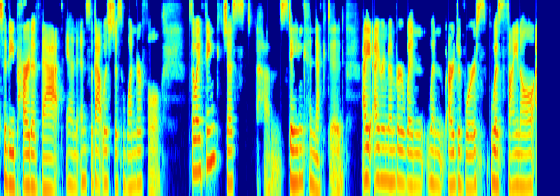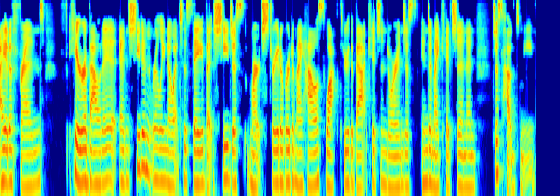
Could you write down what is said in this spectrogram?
to be part of that, and and so that was just wonderful. So I think just um, staying connected. I, I remember when when our divorce was final, I had a friend hear about it and she didn't really know what to say but she just marched straight over to my house walked through the back kitchen door and just into my kitchen and just hugged me.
